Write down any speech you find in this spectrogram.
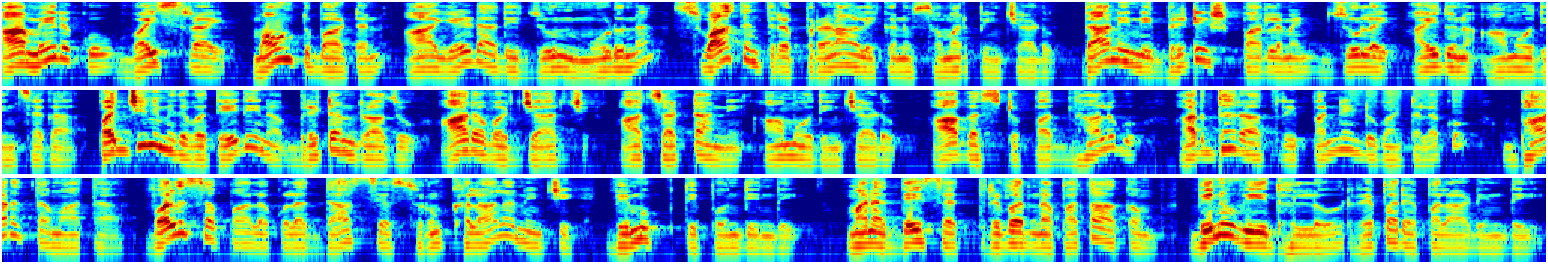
ఆ మేరకు వైస్రాయ్ మౌంట్ బాటన్ ఆ ఏడాది జూన్ మూడున స్వాతంత్ర ప్రణాళికను సమర్పించాడు. దానిని బ్రిటిష్ పార్లమెంట్ జూలై ఐదున ఆమోదించగా పద్దెనిమిదవ తేదీన బ్రిటన్ రాజు ఆరవ జార్జ్ ఆ చట్టాన్ని ఆమోదించాడు. ఆగస్టు పద్నాలుగు అర్ధరాత్రి పన్నెండు గంటలకు భారతమాత వలస పాలకుల దాస్య శృంఖలాల నుంచి విముక్తి పొందింది. మన దేశ త్రివర్ణ పతాకం వినువీధుల్లో రెపరెపలాడింది.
